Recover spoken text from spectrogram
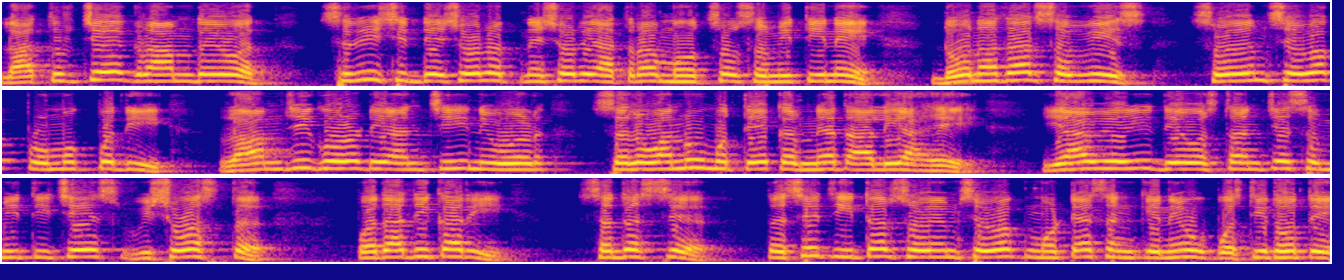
लातूरचे ग्रामदैवत श्री सिद्धेश्वर रत्नेश्वर यात्रा महोत्सव समितीने दोन हजार सव्वीस स्वयंसेवक प्रमुखपदी रामजी गोरड यांची निवड सर्वानुमते करण्यात आली आहे. यावेळी देवस्थानचे समितीचे विश्वस्त पदाधिकारी सदस्य तसेच इतर स्वयंसेवक मोठ्या संख्येने उपस्थित होते.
